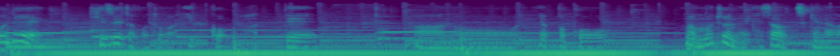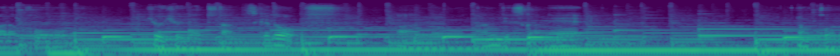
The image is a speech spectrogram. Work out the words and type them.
こで気づいたことが1個あってあのやっぱこう、まあ、もちろんね餌をつけながらこうひょうひょうやってたんですけどあの何ですかねこの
